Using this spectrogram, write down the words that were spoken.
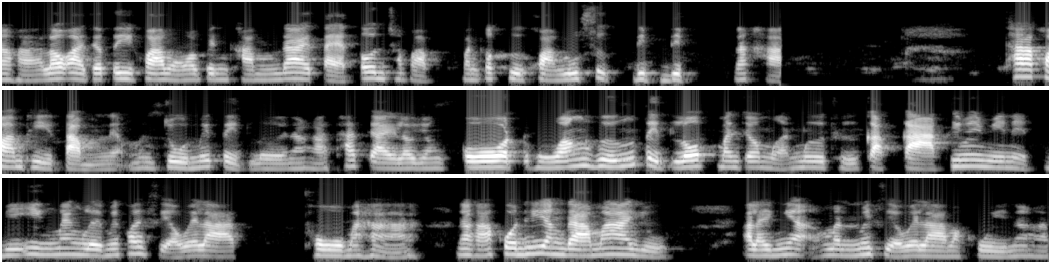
นะคะ เราอาจจะตีความออกมาเป็นคำได้แต่ต้นฉบับมันก็คือความรู้สึกดิบๆนะคะ ถ้าความถี่ต่ำเนี่ยมันจูนไม่ติดเลยนะคะ ถ้าใจเรายังโกรธหวงหึงติดลบ มันจะเหมือนมือถือกากากที่ไม่มีเน็ตบีอิงแม่งเลยไม่ค่อยเสียเวลาโทรมาหานะคะ คนที่ยังดราม่าอยู่ อะไรเงี้ยมันไม่เสียเวลามาคุยนะคะ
